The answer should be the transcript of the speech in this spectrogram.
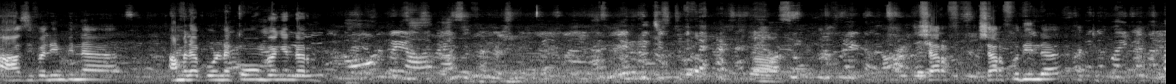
ആസിഫ് അലിയും പിന്നെ അമലപ്പൂളിന്റെ പോളിന്റെ കോംബോ ഷറഫ് ഷറഫുദ്ദീന്റെ നല്ല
